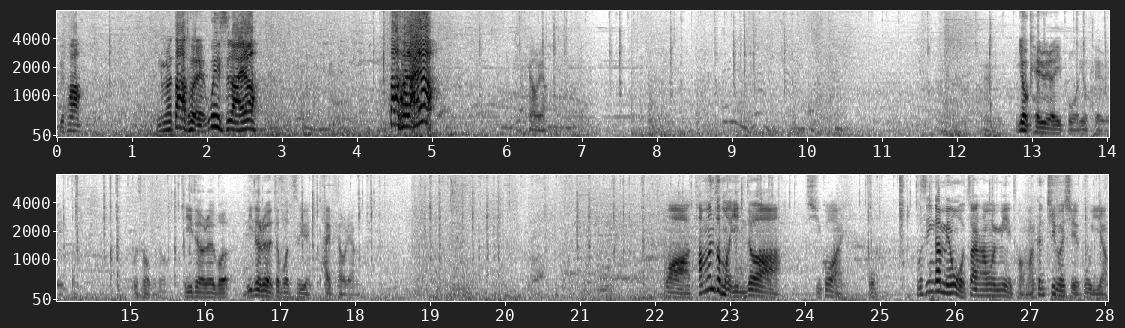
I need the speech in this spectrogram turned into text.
别怕，你们的大腿喂食来了，大腿来了，漂亮，嗯，又 carry 了一波，又 carry 了一波，不错不错，伊泽瑞波，伊泽瑞这波资源太漂亮了，哇，他们怎么赢的啊？奇怪，我不是应该没有我在，他们会灭团吗？跟剧本写的不一样。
